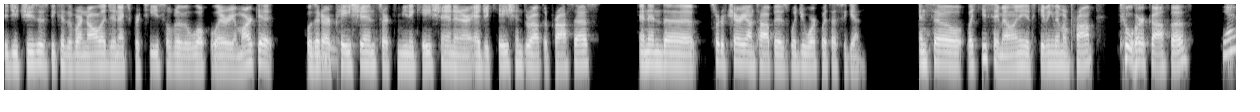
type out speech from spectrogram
Did you choose us because of our knowledge and expertise over the local area market? Was it our Mhm. patience, our communication, and our education throughout the process? And then the sort of cherry on top is would you work with us again? And so, like you say, Melanie, it's giving them a prompt to work off of Yeah.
